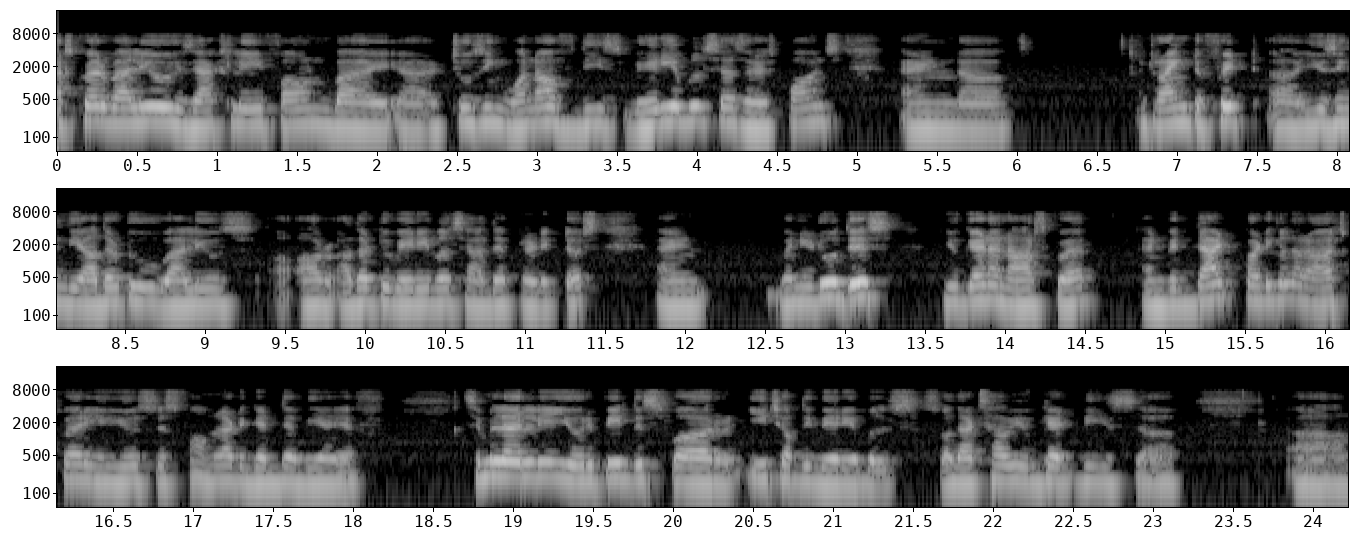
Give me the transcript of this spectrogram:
r square value is actually found by uh, choosing one of these variables as a response and uh, trying to fit uh, using the other two values or other two variables as their predictors. And when you do this you get an r square. And with that particular r square you use this formula to get the VIF similarly you repeat this for each of the variables. So that's how you get these uh, uh,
